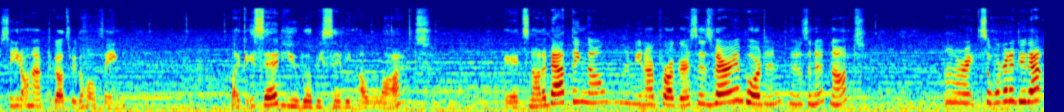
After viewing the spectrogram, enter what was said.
so you don't have to go through the whole thing. Like I said, you will be saving a lot. It's not a bad thing, though. I mean, our progress is very important, isn't it not? Alright, so we're going to do that.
